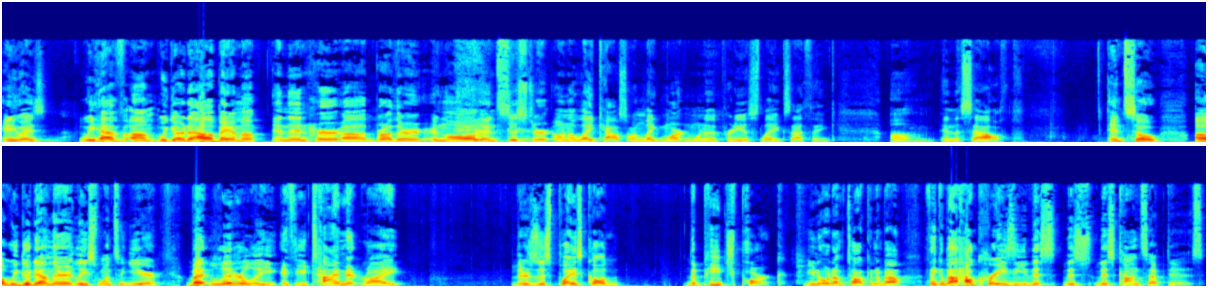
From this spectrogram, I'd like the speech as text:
anyways, we have um, we go to Alabama, and then her uh, brother-in-law and sister own a lake house on Lake Martin, one of the prettiest lakes I think um, in the South. And so uh, we go down there at least once a year. But literally, if you time it right, there's this place called the Peach Park. You know what I'm talking about? Think about how crazy this this this concept is.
